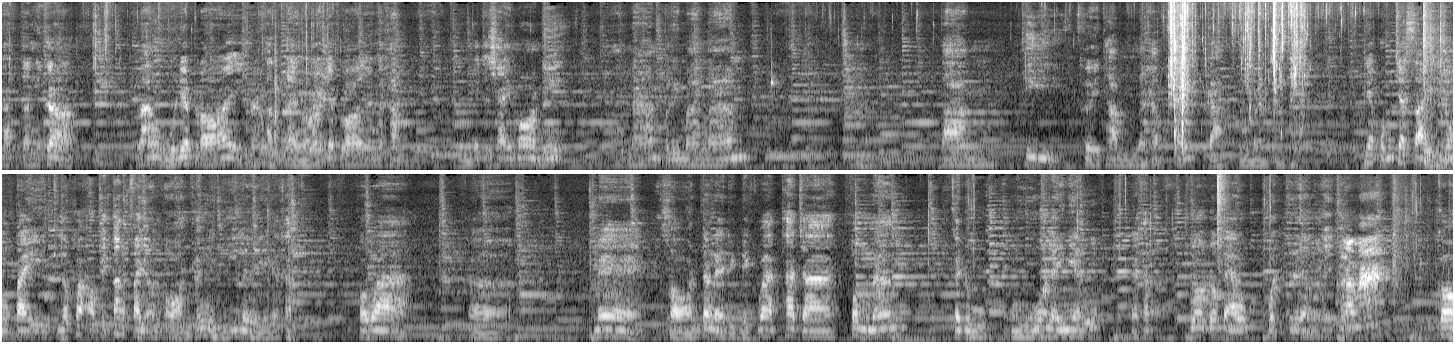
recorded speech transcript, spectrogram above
ครับตอนนี้ก็ล้างหมูเรียบร้อยตัดแต่งอะไรเรียบร้อยแล้วนะครับผมก็จะใช้หม้อนี้อ่า น้ำปริมาณน้ำอ่าตามที่เคยทำนะครับใช้กากปริมาณเนี่ยผมจะใส่ลงไปแล้วก็เอาไปตั้งไฟอ่อนๆทั้งอย่างนี้เลยนะครับ เพราะว่าเอ่อแม่สอนตั้งแต่เด็กๆว่าถ้าจะต้มน้ำกระดูกหมูอะไรเนี่ยนะครับโดโดแบลขวดเกลือมาให้เกลือมาก็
